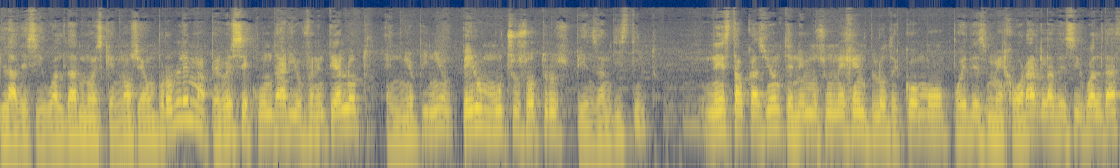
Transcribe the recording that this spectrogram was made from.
la desigualdad no es que no sea un problema, pero es secundario frente al otro, en mi opinión. Pero muchos otros piensan distinto En esta ocasión tenemos un ejemplo de cómo puedes mejorar la desigualdad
